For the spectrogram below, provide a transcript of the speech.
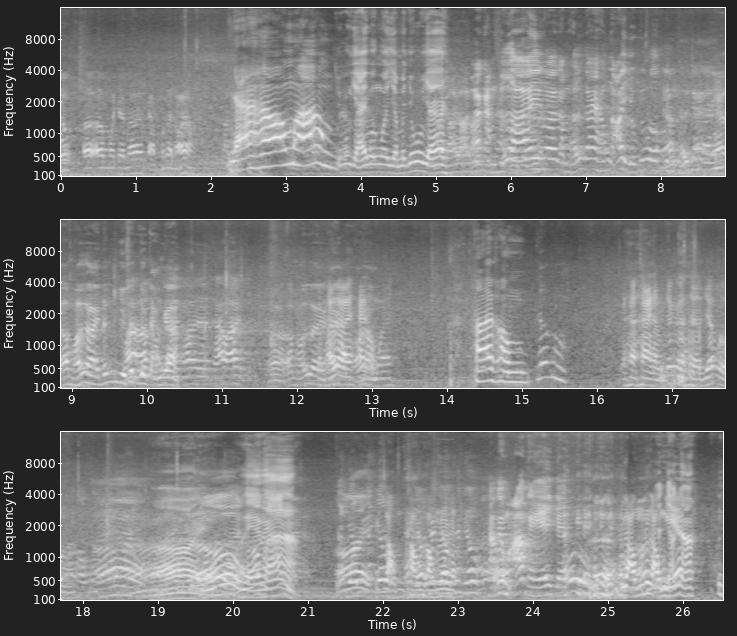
Chú, Ờ, ôm cho nó cầm nó nói không? dạ không không Chú có dậy bưng qua giùm cho chú có dậy ơi. Cầm thử ơi cầm thử cái không nổi dùng xuống luôn Nè, ôm thử rồi, đứng dư xích vô chồng kìa. Ờ, ôm thử rồi. thử ơi hai thùng ơi hai hồng tức hai thùng chắc vớt luôn Rồi, có em ha. rồi gồng không gồng lên rồi thao cái mỏ kìa kìa gồng nó gồng vậy hả?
